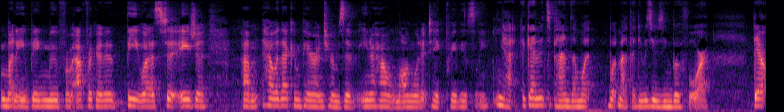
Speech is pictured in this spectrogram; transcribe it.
money being moved from Africa to the U.S. to Asia, um, how would that compare in terms of, you know, how long would it take previously? Yeah, again, it depends on what, what method he was using before. There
